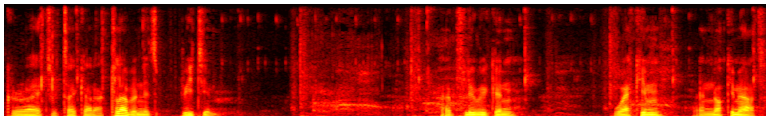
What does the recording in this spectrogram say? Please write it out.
Great, we take out our club and let's beat him. Hopefully we can whack him and knock him out.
